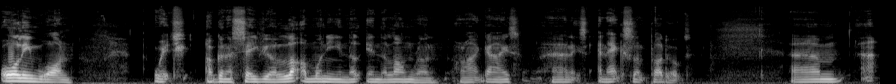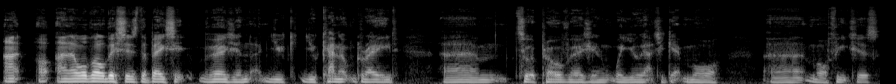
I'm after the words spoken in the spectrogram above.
all in one which are going to save you a lot of money in the in the long run. All right guys? And it's an excellent product. Um, and although this is the basic version you you can upgrade um, to a pro version where you actually get more uh, more features.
